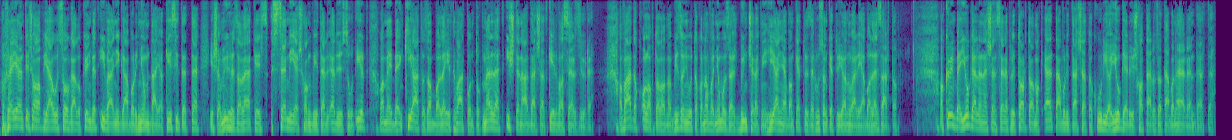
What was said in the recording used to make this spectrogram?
A feljelentés alapjául szolgáló könyvet Iványi Gábor nyomdája készítette, és a műhöz a lelkész személyes hangvételű előszót írt, amelyben kiállt az abban leírt vádpontok mellett Isten áldását kérve a szerzőre. A vádak alaptalannak bizonyultak, a NAV a nyomozást bűncselekmény hiányában 2022. januárjában lezárta. A könyvben jogellenesen szereplő tartalmak eltávolítását a kúria jogerős határozatában elrendelte.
